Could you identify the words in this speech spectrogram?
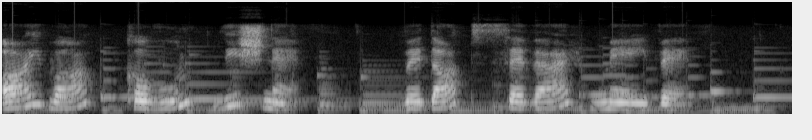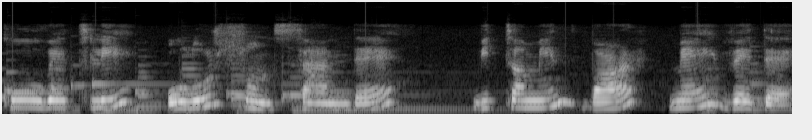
Ayva, kavun, vişne. Vedat sever meyve. Kuvvetli olursun sende. Vitamin var meyvede.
